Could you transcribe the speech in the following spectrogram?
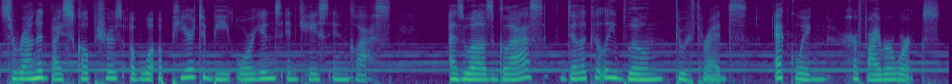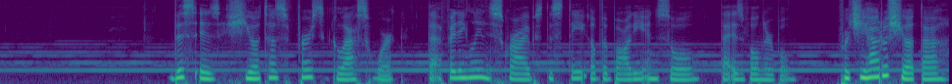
surrounded by sculptures of what appear to be organs encased in glass, as well as glass delicately blown through threads, echoing her fiber works. This is Shiota's first glass work that fittingly describes the state of the body and soul that is vulnerable. For Chiharu Shiota,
